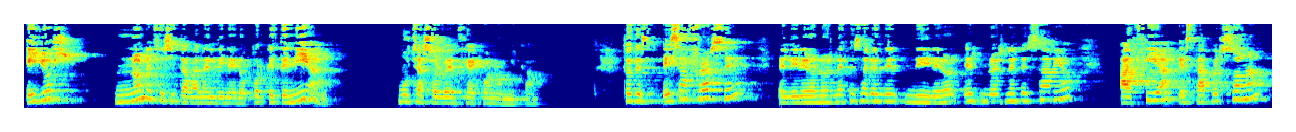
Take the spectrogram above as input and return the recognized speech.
ellos no necesitaban el dinero porque tenían mucha solvencia económica. Entonces, esa frase, el dinero no es necesario, el dinero no es necesario, hacía que esta persona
